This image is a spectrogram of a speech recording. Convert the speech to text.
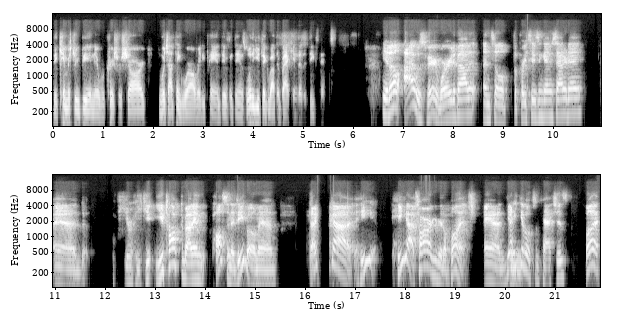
the chemistry being there with Kris Richard, which I think we're already paying dividends. What do you think about the back end of the defense? You know, I was very worried about it until the preseason game Saturday. And you you talked about him, Paulson Adebo, man. That guy, he he got targeted a bunch, and yeah, mm-hmm. he gave up some catches, but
